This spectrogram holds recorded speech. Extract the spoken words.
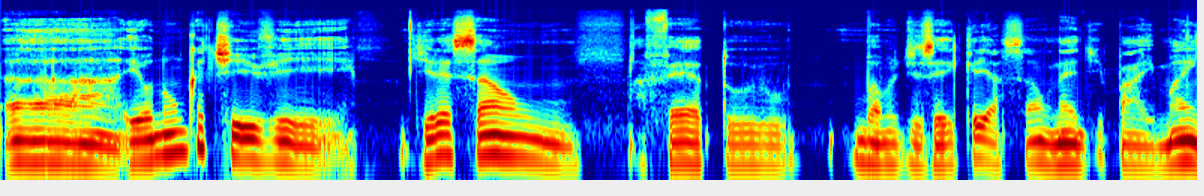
Ah, eu nunca tive direção, afeto, vamos dizer, criação, né, de pai e mãe.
